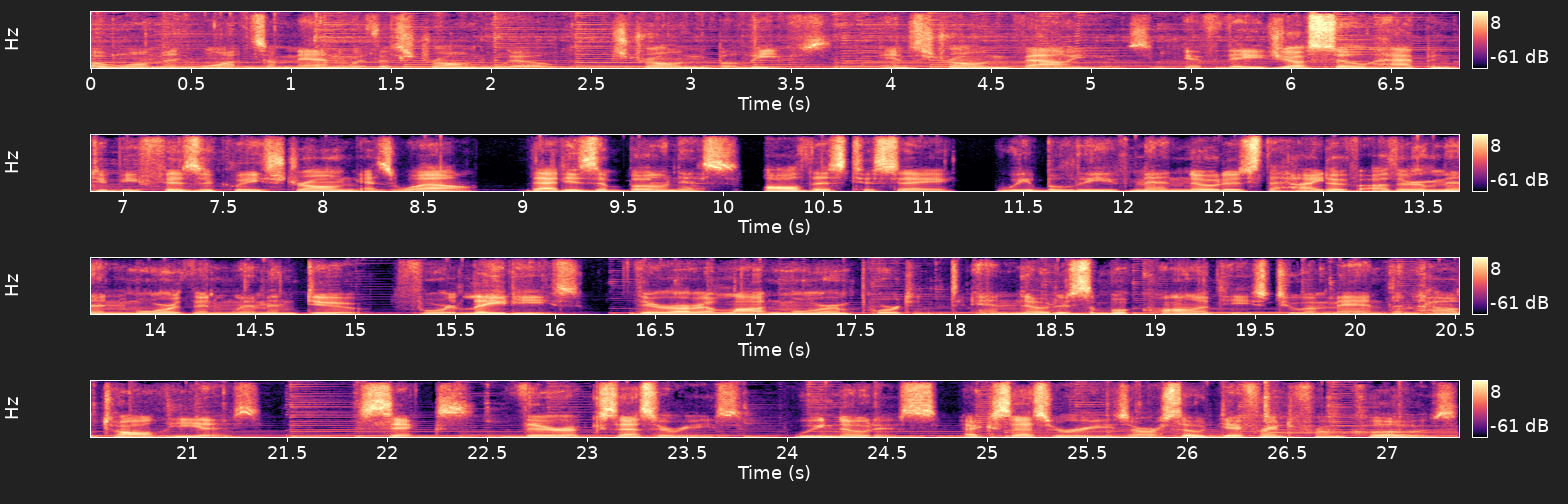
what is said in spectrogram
A woman wants a man with a strong will, strong beliefs, and strong values. If they just so happen to be physically strong as well, that is a bonus. All this to say, we believe men notice the height of other men more than women do. For ladies, there are a lot more important and noticeable qualities to a man than how tall he is. 6. Their accessories. We notice accessories are so different from clothes,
